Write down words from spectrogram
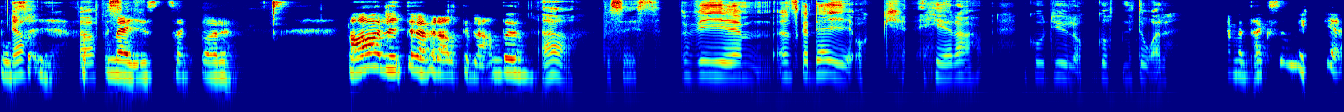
mot ja. sig. Ja, mig som sagt var... Ja, lite överallt ibland. Ja, precis. Vi eh, önskar dig och Hera god jul och gott nytt år. Ja, men tack så mycket.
